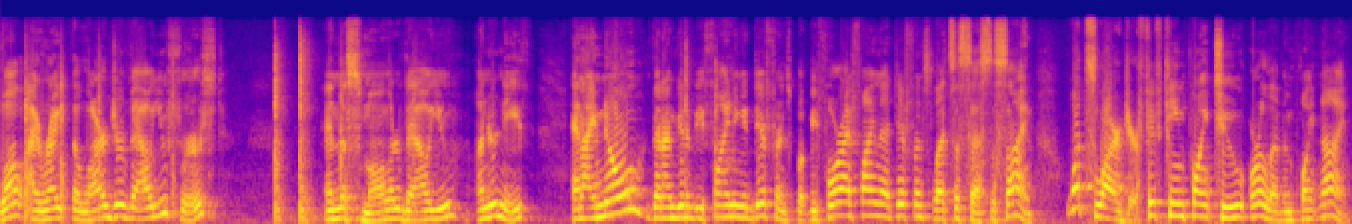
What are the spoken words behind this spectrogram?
Well, I write the larger value first and the smaller value underneath. And I know that I'm going to be finding a difference. But before I find that difference, let's assess the sign. What's larger, 15.2 or 11.9?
